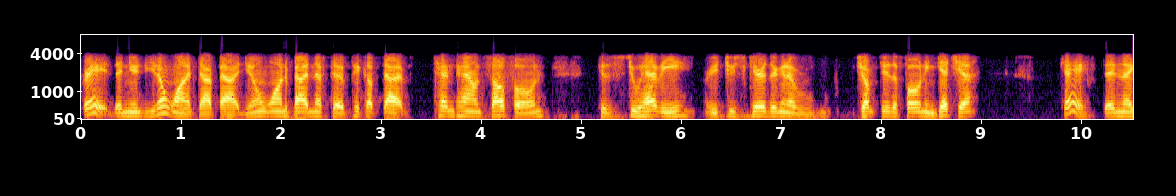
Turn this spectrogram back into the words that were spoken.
great. Then you you don't want it that bad. You don't want it bad enough to pick up that 10 pound cell phone because it's too heavy, or you're too scared they're gonna jump through the phone and get you. Okay, then I,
